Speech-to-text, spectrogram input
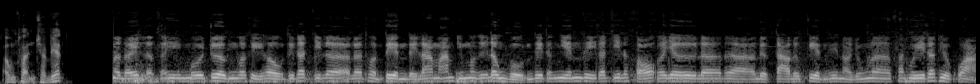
Ông Thuận cho biết ở đây là cái môi trường và khí hậu thì rất chỉ là, là thuận tiện để làm ăn nhưng mà cái đồng vốn thì tất nhiên thì rất chỉ là khó bây giờ là, là được tạo điều kiện thì nói chung là phát huy rất hiệu quả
